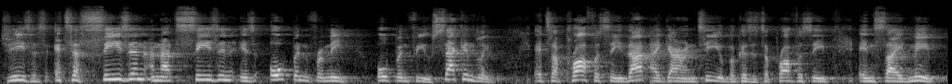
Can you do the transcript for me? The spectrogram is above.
Jesus. It's a season, and that season is open for me open for you. Secondly, it's a prophecy, that I guarantee you, because it's a prophecy inside me.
